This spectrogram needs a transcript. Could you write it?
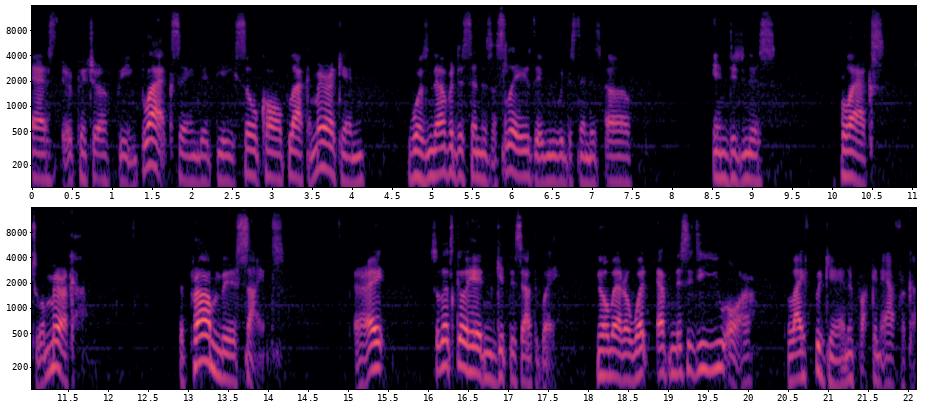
as their picture of being black, saying that the so-called black American was never descendants of slaves, that we were descendants of indigenous blacks to America. The problem is science. Alright? So let's go ahead and get this out the way. No matter what ethnicity you are, life began in fucking Africa.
